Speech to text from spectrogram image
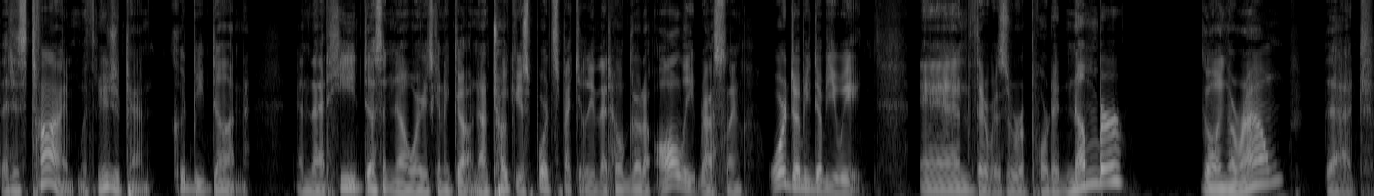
that his time with New Japan could be done and that he doesn't know where he's going to go. Now, Tokyo Sports speculated that he'll go to All Elite Wrestling or WWE. And there was a reported number going around that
